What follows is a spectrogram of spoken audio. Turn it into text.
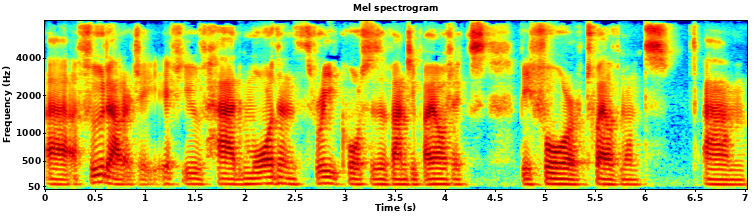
uh, a food allergy if you've had more than three courses of antibiotics before 12 months. Um,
